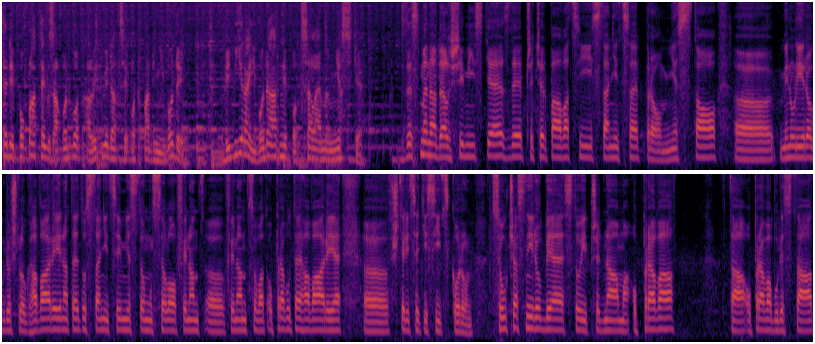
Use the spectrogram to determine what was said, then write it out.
tedy poplatek za odvod a likvidaci odpadní vody, vybírají vodárny po celém městě. Zde jsme na dalším místě, zde je přečerpávací stanice pro město. Eh, minulý rok došlo k havárii na této stanici, město muselo eh, financovat opravu té havárie 40 eh, tisíc korun. V současné době stojí před náma oprava, ta oprava bude stát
